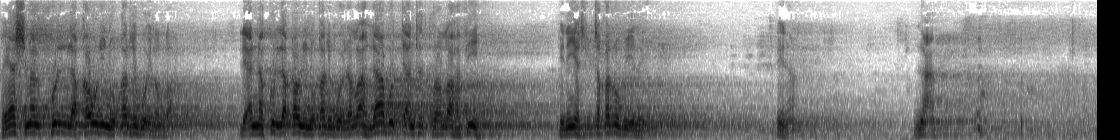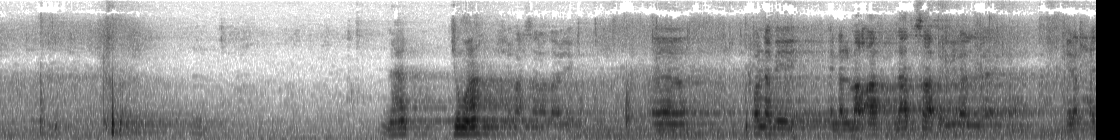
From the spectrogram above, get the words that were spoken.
فيشمل كل قول يقرب إلى الله. لأن كل قول يقرب إلى الله لا بد أن تذكر الله فيه بنية التقرب إليه. إيه نعم. نعم. نعم. جمعة. شيخ أحسن الله إليكم. آه، قلنا بأن المرأة لا تسافر إلى إلى الحج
